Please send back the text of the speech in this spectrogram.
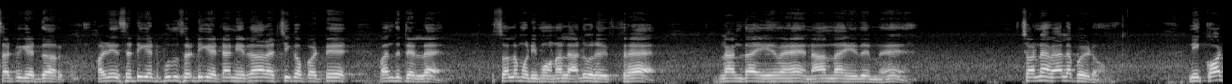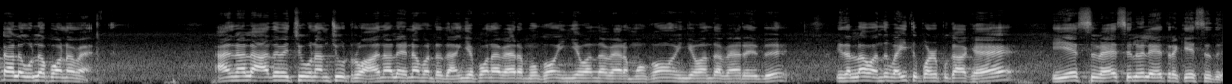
சர்டிஃபிகேட் தான் இருக்கும். பழைய சர்டிஃபிகேட் புது சர்டிஃபிகேட்டாக நீ தான் ரட்சிக்கப்பட்டு சொல்ல முடியுமா? உன்னால் அலுவலகத்தில் நான் தான் இவன் நான் தான் இதுன்னு. சொன்ன வேலை போயிடும். நீ கோட்டாவில் உள்ளே போனவன். அதனால் அதை வச்சு உன்னை அமுச்சு விட்ருவோம் அதனால் என்ன பண்ணுறது அங்கே போனால் வேறு முகம் இங்கே வந்தால் வேறு முகம் இங்கே வந்தால் வேறு இது. இதெல்லாம் வந்து வயிற்று பழப்புக்காக இயேசுவை சிலுவையில் ஏற்றுற கேஸ் இது.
